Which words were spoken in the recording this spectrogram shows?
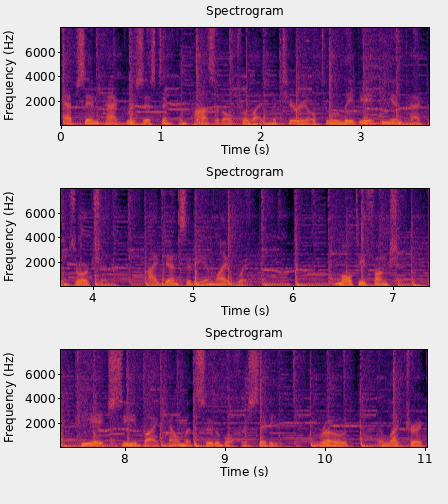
EPS Impact Resistant Composite Ultralight material to alleviate the impact absorption, high density and lightweight. Multifunction, PHC bike helmet suitable for city, road, electric,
